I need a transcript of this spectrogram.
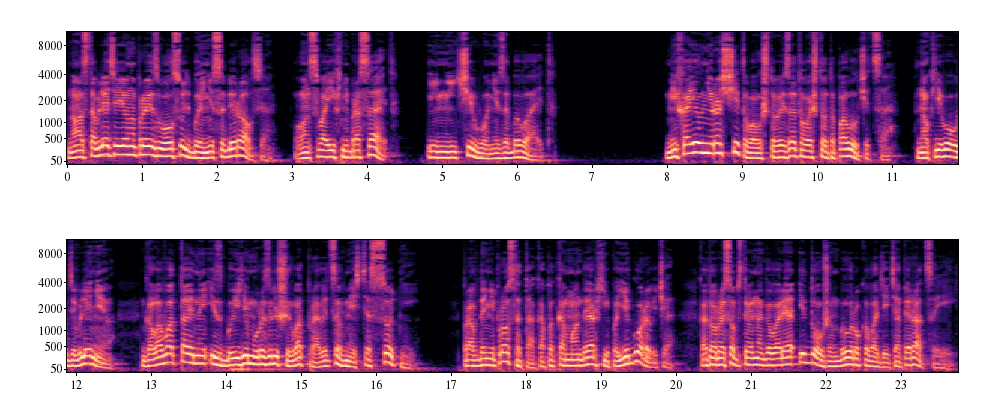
Но оставлять ее на произвол судьбы не собирался. Он своих не бросает и ничего не забывает. Михаил не рассчитывал, что из этого что-то получится. Но, к его удивлению, голова тайной избы ему разрешил отправиться вместе с сотней. Правда, не просто так, а под командой Архипа Егоровича, который, собственно говоря, и должен был руководить операцией.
